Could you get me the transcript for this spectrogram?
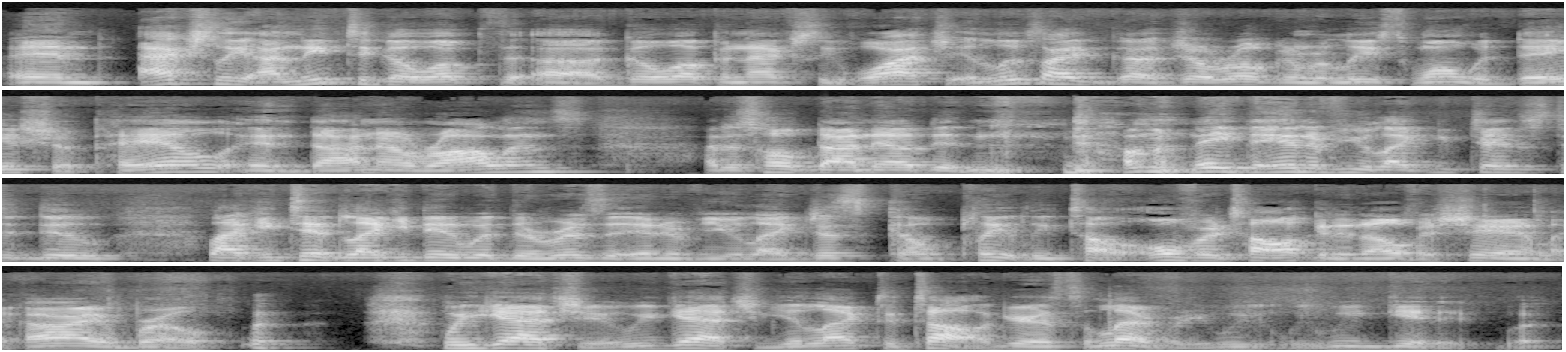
and actually, I need to go up, the, uh, go up and actually watch. It looks like uh, Joe Rogan released one with Dave Chappelle and Donnell Rawlings. I just hope Donnell didn't dominate the interview like he tends to do, like he did, like he did with the RZA interview, like just completely talk, over talking and oversharing. Like, all right, bro, we got you, we got you. You like to talk. You're a celebrity. We we, we get it. But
